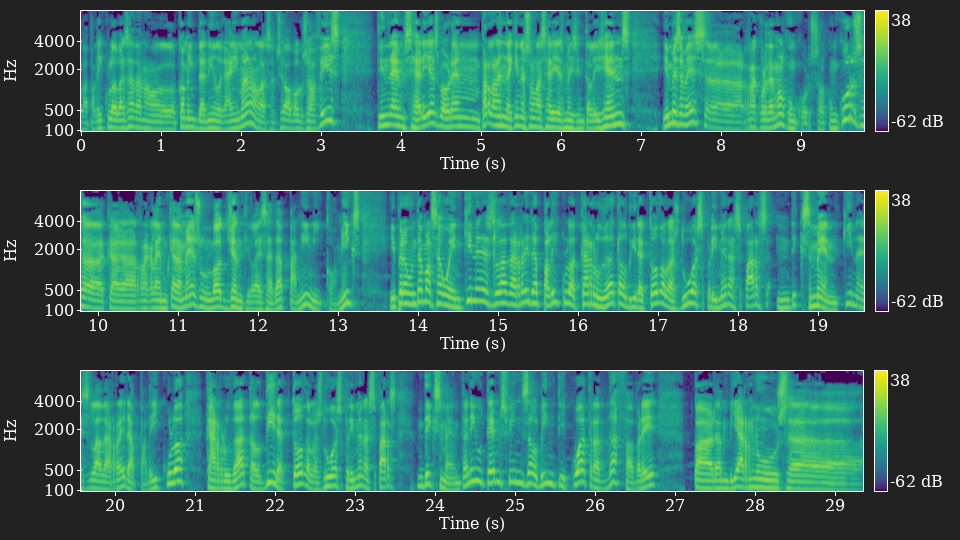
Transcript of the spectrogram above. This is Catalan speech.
la pel·lícula basada en el còmic de Neil Gaiman, a la secció del box office. Tindrem sèries, veurem, parlarem de quines són les sèries més intel·ligents i, a més a més, eh, recordem el concurs. El concurs eh, que regalem cada mes un lot gentilesa de Panini Còmics i preguntem el següent. Quina és la darrera pel·lícula que ha rodat el director de les dues primeres parts d'X-Men? Quina és la darrera pel·lícula que ha rodat el director de les dues primeres parts d'X-Men? Teniu temps fins al 24 de febrer per enviar-nos eh,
